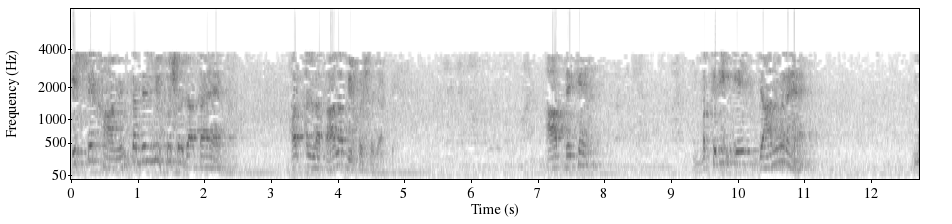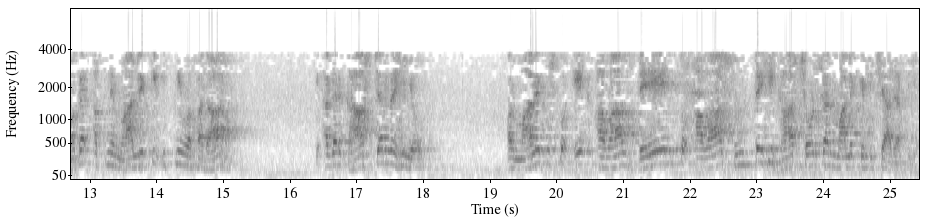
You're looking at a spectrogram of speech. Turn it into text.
اس سے خامن کا دل بھی خوش ہو جاتا ہے اور اللہ تعالیٰ بھی خوش ہو جاتے ہیں۔ آپ دیکھیں، بکری ایک جانور ہے۔ مگر اپنے مالک کی اتنی وفادار کہ اگر گھاس چل رہی ہو اور مالک اس کو ایک آواز دے تو آواز سنتے ہی گھاس چھوڑ کر مالک کے پیچھے آ جاتی ہے۔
